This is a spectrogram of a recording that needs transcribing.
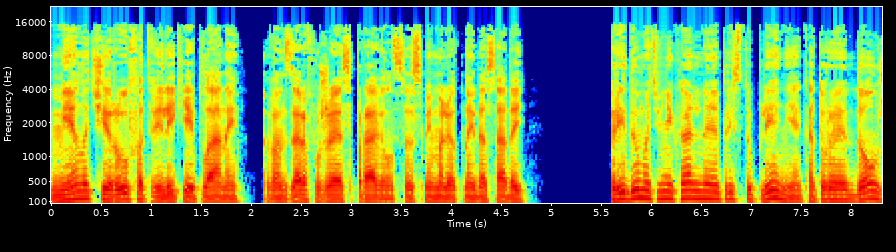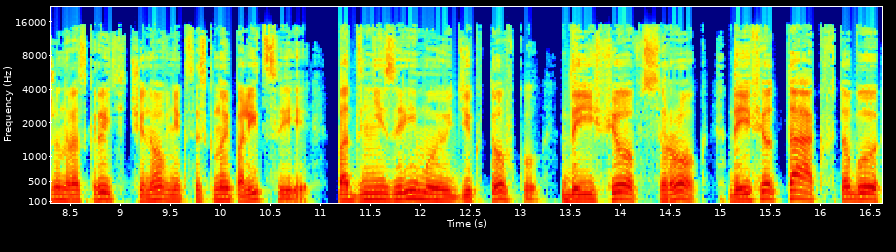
Мелочи Руф от великие планы. Ванзаров уже справился с мимолетной досадой. Придумать уникальное преступление, которое должен раскрыть чиновник сыскной полиции под незримую диктовку, да еще в срок, да еще так, чтобы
